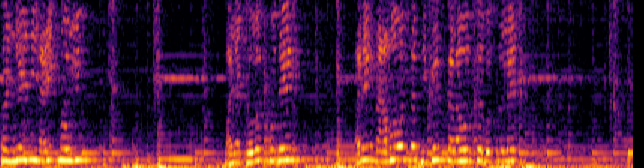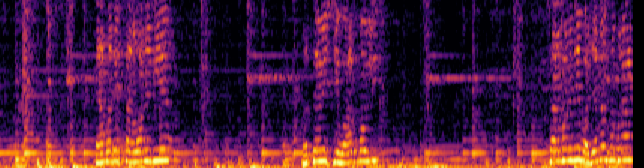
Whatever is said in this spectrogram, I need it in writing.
संजयजी नाईक माऊली. माझ्या कोरसमध्ये अनेक नामवंत दिग्गज कलावंत बसलेले आहेत. त्यामध्ये सन्माननीय प्रथमेशजी वाघमौली सन्माननीय भजन सम्राट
